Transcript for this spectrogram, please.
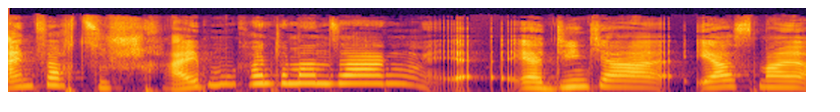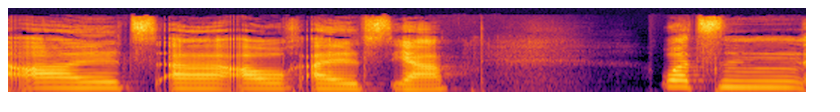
einfach zu schreiben, könnte man sagen. Er, er dient ja erstmal als, äh, auch als, ja, Watson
